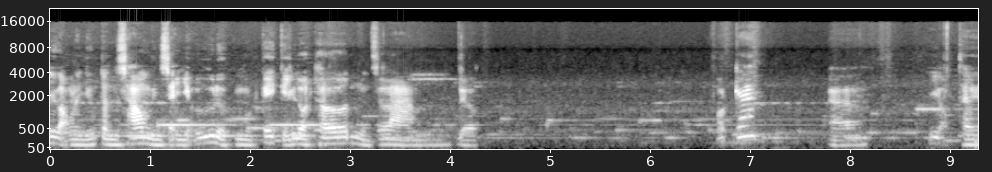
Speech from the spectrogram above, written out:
hy vọng là những tuần sau mình sẽ giữ được một cái kỷ luật hơn mình sẽ làm được podcast. À, hy vọng thế.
